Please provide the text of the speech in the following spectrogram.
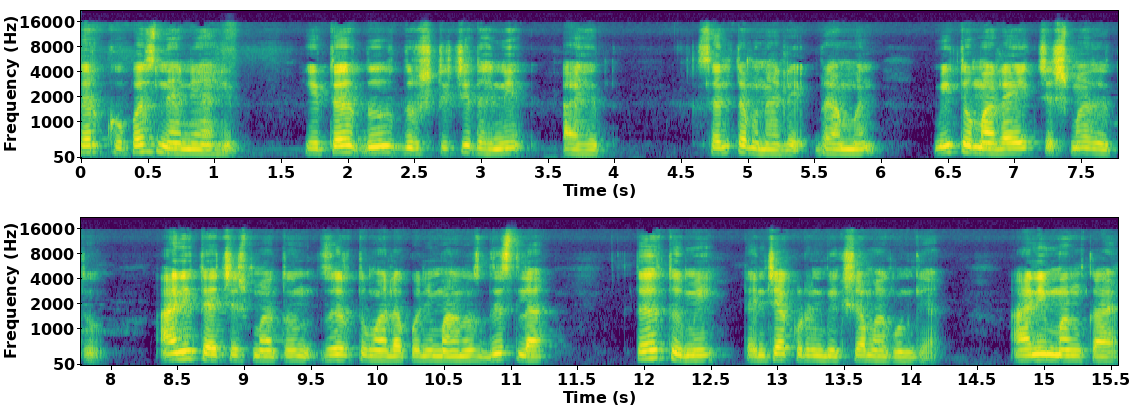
तर खूपच ज्ञानी आहेत. हे तर दूरदृष्टीचे धनी आहेत. संत म्हणाले ब्राह्मण मी तुम्हाला एक चष्मा देतो आणि त्या चष्मातून जर तुम्हाला कोणी माणूस दिसला तर तुम्ही त्यांच्याकडून भिक्षा मागून घ्या. आणि मग काय?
